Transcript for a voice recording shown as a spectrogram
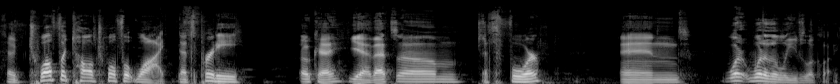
So 12 foot tall, 12 foot wide. That's pretty, Okay, yeah, that's um. that's four. And what what do the leaves look like?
